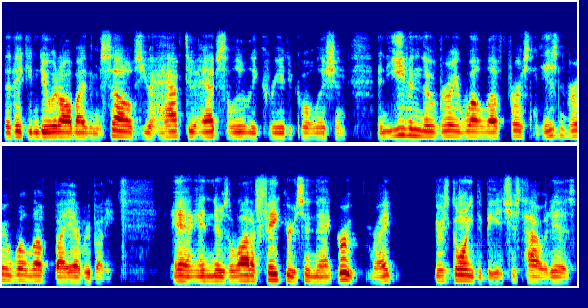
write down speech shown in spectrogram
that they can do it all by themselves, you have to absolutely create a coalition. And even the very well loved person isn't very well loved by everybody. And, and there's a lot of fakers in that group, right? There's going to be, it's just how it is.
